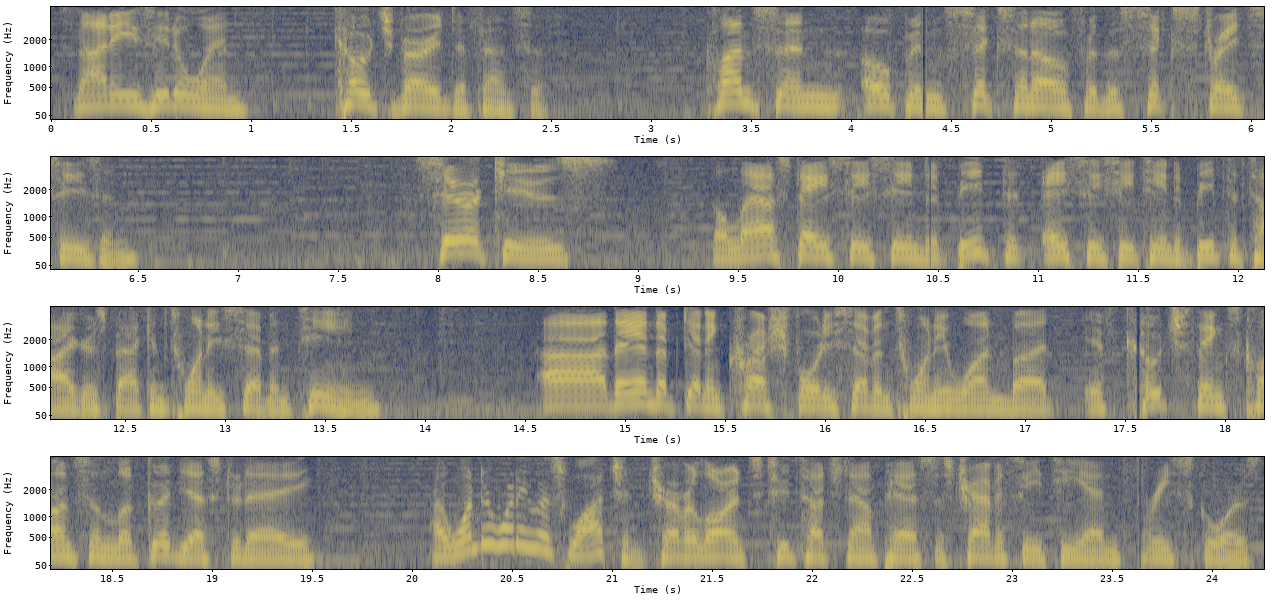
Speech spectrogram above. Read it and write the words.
It's not easy to win. Coach very defensive. Clemson opened 6 0 for the sixth straight season. Syracuse, the last ACC to beat the ACC team to beat the Tigers back in 2017. Uh, they end up getting crushed 47 21, but if coach thinks Clemson looked good yesterday, I wonder what he was watching. Trevor Lawrence, two touchdown passes, Travis Etienne, three scores.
